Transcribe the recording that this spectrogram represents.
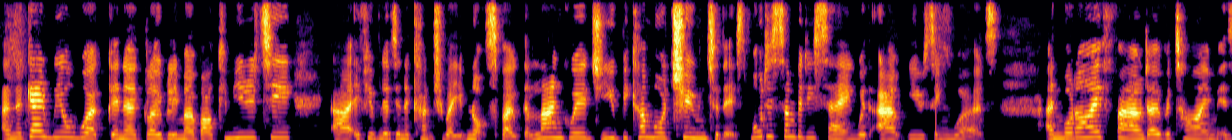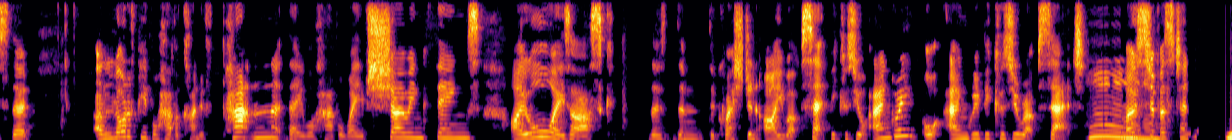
And again, we all work in a globally mobile community. Uh, if you've lived in a country where you've not spoke the language, you become more attuned to this. What is somebody saying without using words? And what I've found over time is that a lot of people have a kind of pattern. They will have a way of showing things. I always ask the, the, the question are you upset because you're angry or angry because you're upset hmm. most of us tend to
